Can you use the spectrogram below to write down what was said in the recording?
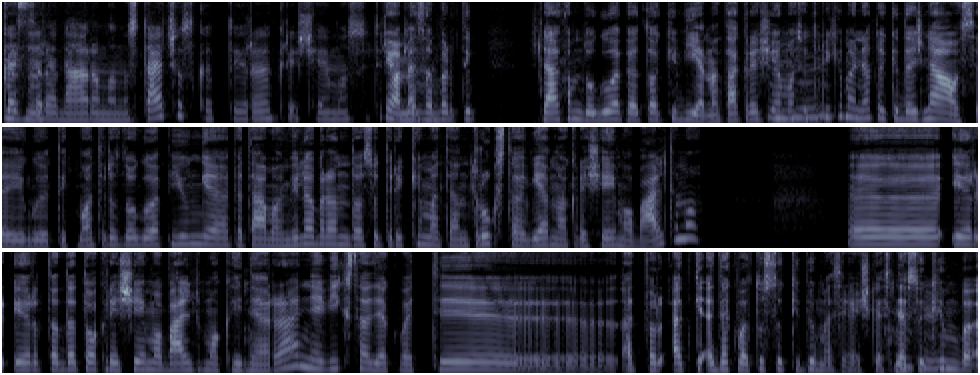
kas mhm. yra daroma nustačius, kad tai yra krešėjimo sutrikimas? Jo, mes dabar taip šnekam daugiau apie tokį vieną tą krešėjimo mhm. sutrikimą, ne tokį dažniausią, jeigu taip moteris daugiau apjungia apie tą vanvilio brando sutrikimą, ten trūksta vieno krešėjimo baltymo. E, ir, ir tada to krešėjimo baltymo, kai nėra, nevyksta adekvati, atvar, adekvatus sukibimas, reiškia, mhm. nesukimba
